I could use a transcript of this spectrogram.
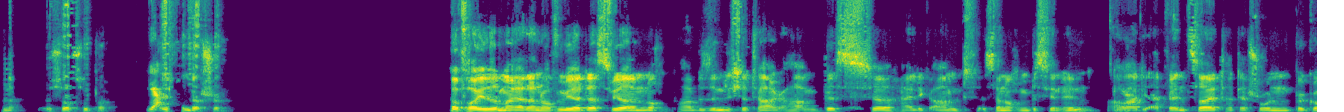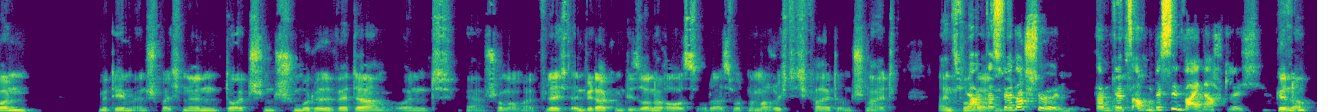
Ja, ist doch super. Ja. Ich finde Herr Frau Jeselmeier, dann hoffen wir, dass wir noch ein paar besinnliche Tage haben. Bis äh, Heiligabend ist ja noch ein bisschen hin, aber ja. die Adventszeit hat ja schon begonnen mit dem entsprechenden deutschen Schmuddelwetter. Und ja, schauen wir mal. Vielleicht entweder kommt die Sonne raus oder es wird nochmal richtig kalt und schneit. Eins von ja, beiden. das wäre doch schön. Dann wird es auch ein bisschen weihnachtlich. Genau.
